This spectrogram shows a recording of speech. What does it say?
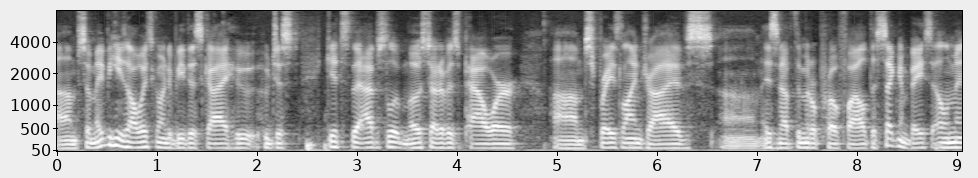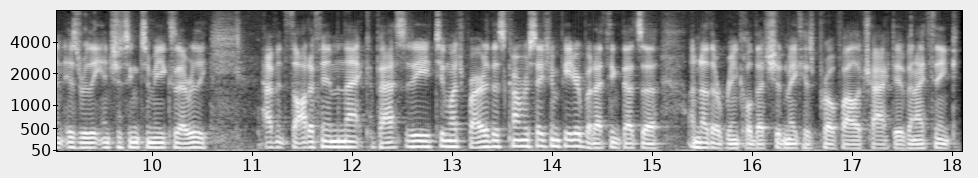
Um, so maybe he's always going to be this guy who who just gets the absolute most out of his power. Um, sprays line drives, um, is an up the middle profile. The second base element is really interesting to me because I really haven't thought of him in that capacity too much prior to this conversation, Peter. But I think that's a another wrinkle that should make his profile attractive. And I think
